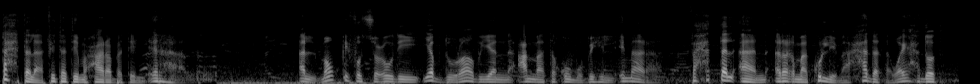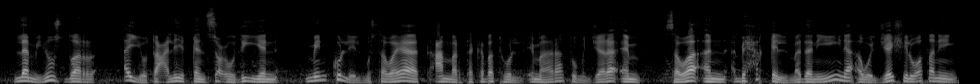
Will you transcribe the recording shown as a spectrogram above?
تحت لافتة محاربة الإرهاب. الموقف السعودي يبدو راضيا عما تقوم به الإمارات، فحتى الآن رغم كل ما حدث ويحدث لم يصدر أي تعليق سعودي من كل المستويات عما ارتكبته الإمارات من جرائم سواء بحق المدنيين أو الجيش الوطني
